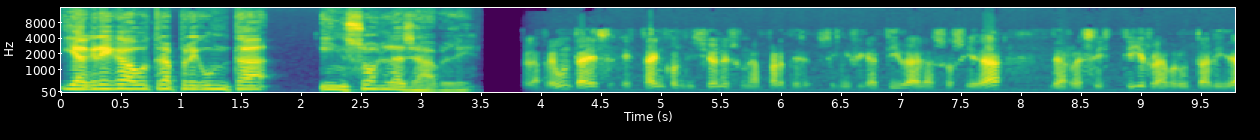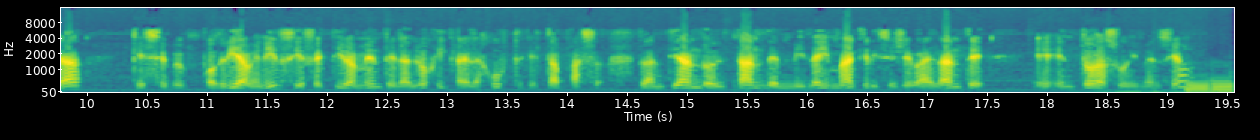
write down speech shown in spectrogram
Y agrega otra pregunta insoslayable. La pregunta es, ¿está en condiciones una parte significativa de la sociedad de resistir la brutalidad que se podría venir si efectivamente la lógica del ajuste que está planteando el tándem Milei-Macri se lleva adelante eh, en toda su dimensión?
